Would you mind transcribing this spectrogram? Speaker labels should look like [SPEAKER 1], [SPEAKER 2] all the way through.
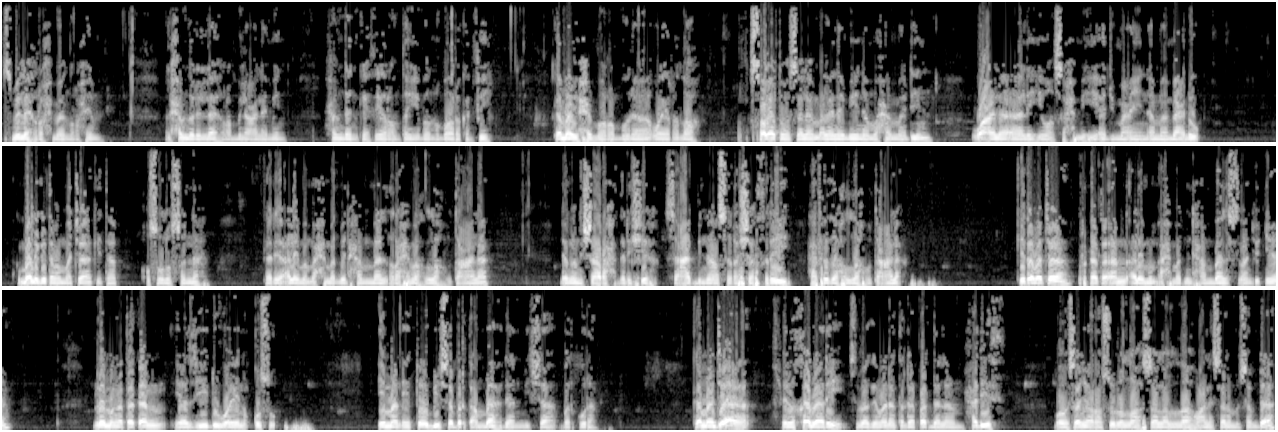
[SPEAKER 1] بسم الله الرحمن الرحيم الحمد لله رب العالمين حمدا كثيرا طيبا مباركا فيه كما يحب ربنا ويرضاه الصلاة والسلام على نبينا محمد وعلى آله وصحبه أجمعين أما بعد Kembali kita membaca kitab Usul Sunnah karya Al-Imam Ahmad bin Hanbal rahimahullah taala dengan syarah dari Syekh Sa'ad bin Nasir Asy-Syafi'i hafizahullah taala. Kita baca perkataan Al-Imam Ahmad bin Hanbal selanjutnya. Beliau mengatakan yazidu wa yanqusu. Iman itu bisa bertambah dan bisa berkurang. Kama jaa fil khabari sebagaimana terdapat dalam hadis bahwasanya Rasulullah sallallahu alaihi wasallam bersabda,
